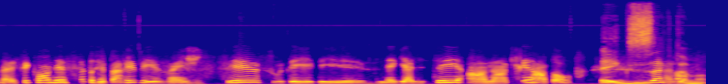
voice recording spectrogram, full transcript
Ben, c'est qu'on essaie de réparer des injustices ou des, des inégalités en en créant d'autres. Exactement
